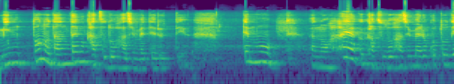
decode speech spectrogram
みんどの団体も活動を始めてるっていう。でもあの活動を始めることで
